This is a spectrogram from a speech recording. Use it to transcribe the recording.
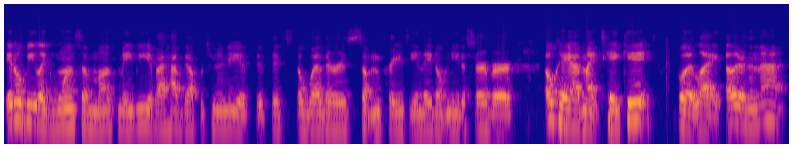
it'll be like once a month maybe if i have the opportunity if, if it's the weather is something crazy and they don't need a server okay, I might take it, but like other than that,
